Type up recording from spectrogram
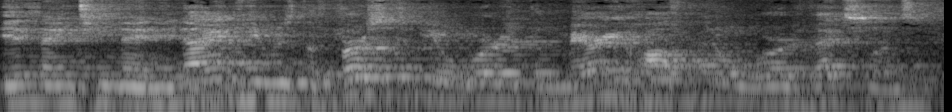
In 1999, he was the first to be awarded the Mary Hoffman Award of Excellence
